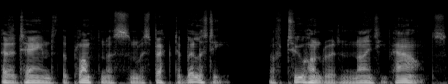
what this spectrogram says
had attained the plumpness and respectability of two hundred and ninety pounds.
